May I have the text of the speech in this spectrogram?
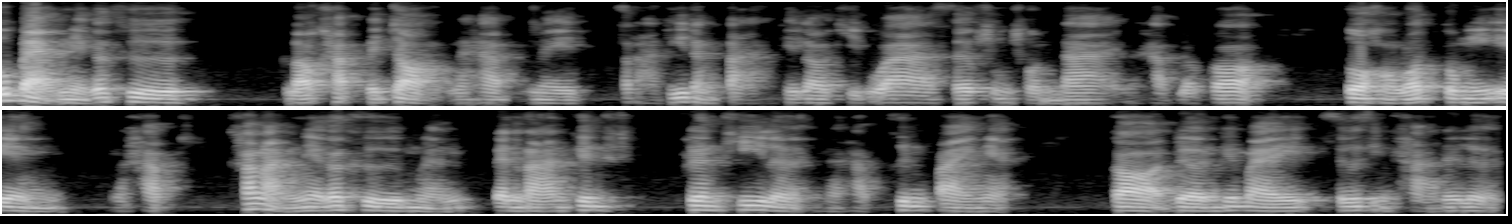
รูปแบบเนี่ยก็คือ เราขับไปจอดนะครับในสถานที่ต่างๆ ที่เราคิดว่าเซิร์ฟชุมชนได้นะครับ แล้วก็ตัวของรถตรงนี้เองนะครับ ข้างหลังเนี่ยก็คือเหมือนเป็นร้านเคลื่อนเคลื่อนที่เลยนะครับ ขึ้นไปเนี่ยก็เดินขึ้นไปซื้อสินค้าได้เลย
